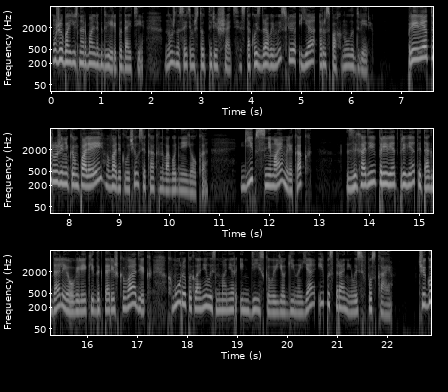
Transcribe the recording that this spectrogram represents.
Уже боюсь нормально к двери подойти. Нужно с этим что-то решать. С такой здравой мыслью я распахнула дверь. «Привет, труженикам полей!» — Вадик лучился, как новогодняя елка. Гипс снимаем или как?» «Заходи, привет-привет» и так далее, о великий докторишка Вадик. Хмуро поклонилась на манер индийского йогина я и посторонилась, впуская. Чего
